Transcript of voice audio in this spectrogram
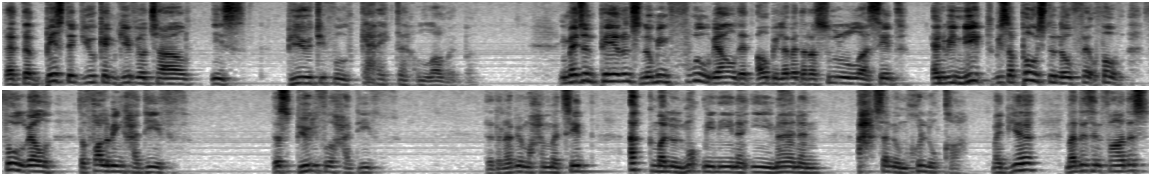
that the best that you can give your child is beautiful character. Allah Akbar. Imagine parents knowing full well that our beloved Rasulullah said, and we need, we're supposed to know full well the following hadith. This beautiful hadith that the Nabi Muhammad said, أكمل المؤمنين إيمانا ahsanum khuluqa. My dear mothers and fathers,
